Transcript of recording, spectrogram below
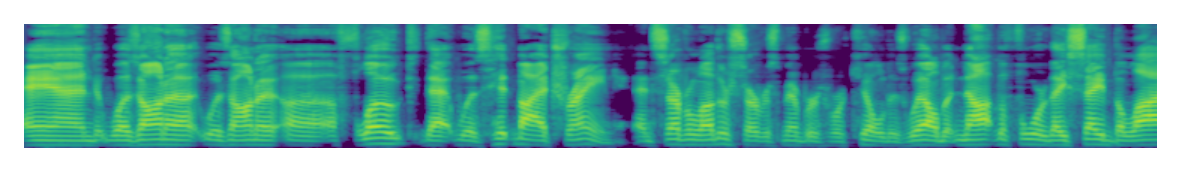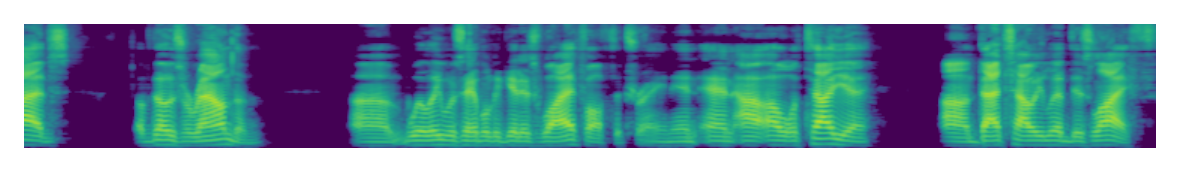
and was on a was on a, a float that was hit by a train, and several other service members were killed as well, but not before they saved the lives of those around them. Uh, Willie was able to get his wife off the train, and and I, I will tell you, um, that's how he lived his life.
